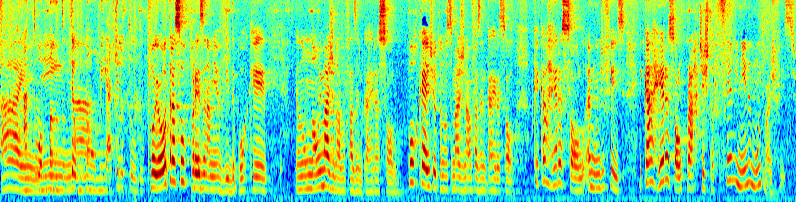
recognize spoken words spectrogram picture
Ai, a tua banda, o teu nome, aquilo tudo. Foi outra surpresa na minha vida, porque eu não, não imaginava fazendo carreira solo. Por que, Gil, tu não se imaginava fazendo carreira solo? Porque carreira solo é muito difícil. E carreira solo para artista feminina é muito mais difícil.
